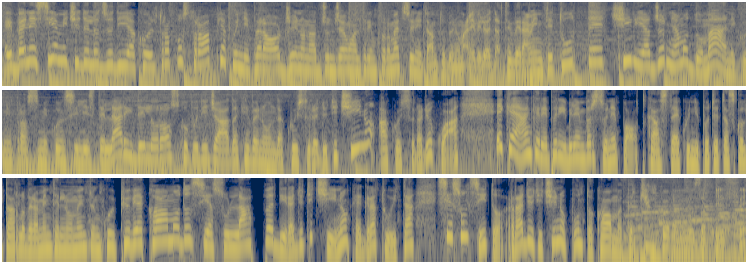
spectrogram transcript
Ebbene sì amici dello Zodiaco, il troppo stroppia, quindi per oggi non aggiungiamo altre informazioni, tanto bene o male ve le ho date veramente tutte. Ci riaggiorniamo domani con i prossimi consigli stellari dell'oroscopo di Giada che va in onda qui su Radio Ticino, a questo radio qua, e che è anche reperibile in versione podcast, eh, quindi potete ascoltarlo veramente nel momento in cui più vi è comodo, sia sull'app di Radio Ticino, che è gratuita, sia sul sito radioticino.com, per chi ancora non lo sapesse.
